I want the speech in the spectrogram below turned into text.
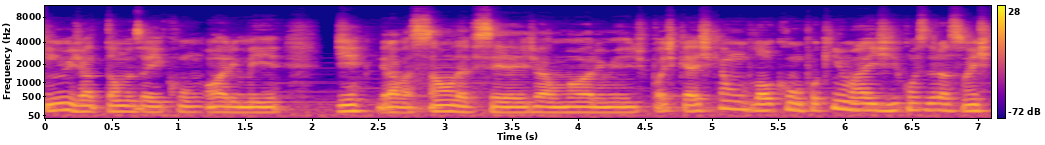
curtinho, já estamos aí com uma hora e meia de gravação, deve ser já uma hora e meia de podcast, que é um bloco com um pouquinho mais de considerações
